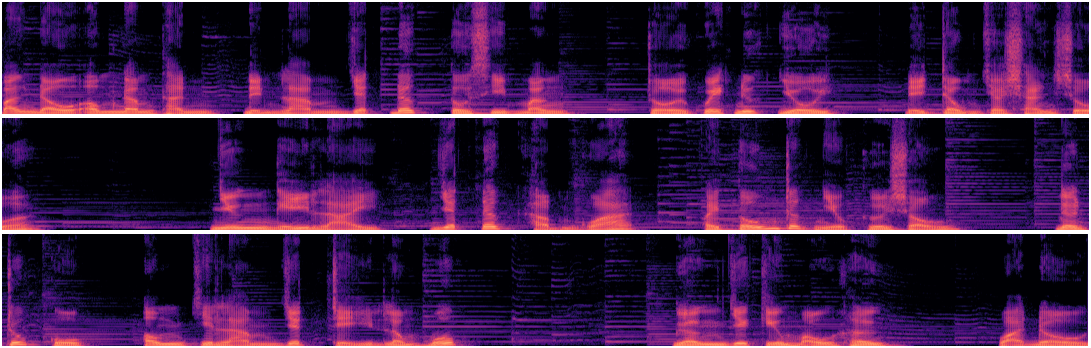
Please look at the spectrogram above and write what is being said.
Ban đầu ông Nam Thành định làm vách đất tô xi măng rồi quét nước vôi để trông cho sáng sủa. Nhưng nghĩ lại, vách đất hầm quá, phải tốn rất nhiều cửa sổ, nên rút cuộc ông chỉ làm vách trĩ lông mốt. Gần với kiểu mẫu hơn, quả đồ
